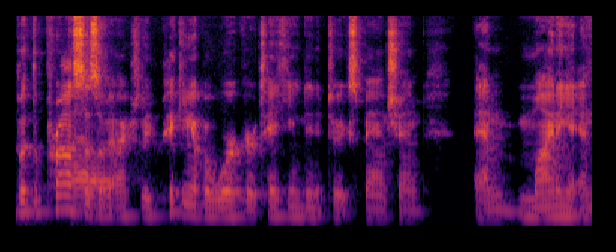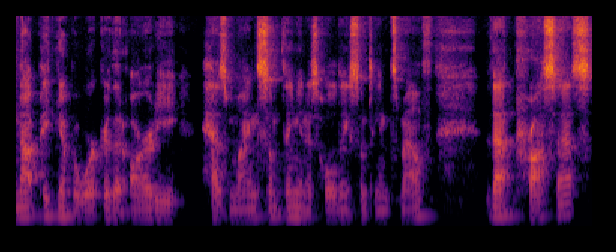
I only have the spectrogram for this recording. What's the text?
But the process of Uh, actually picking up a worker, taking it to expansion, and mining it, and not picking up a worker that already has mined something and is holding something in its mouth, that process,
